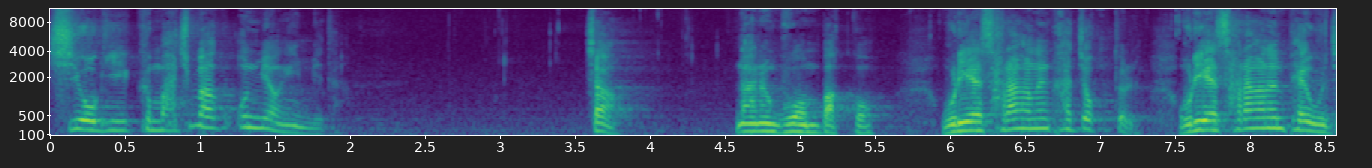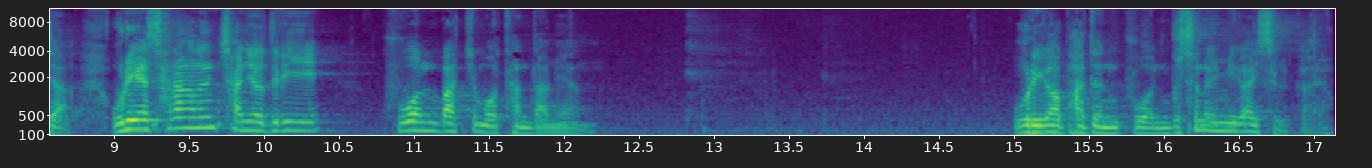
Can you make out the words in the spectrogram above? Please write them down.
지옥이 그 마지막 운명입니다. 자, 나는 구원받고 우리의 사랑하는 가족들, 우리의 사랑하는 배우자, 우리의 사랑하는 자녀들이 구원받지 못한다면 우리가 받은 구원 무슨 의미가 있을까요?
